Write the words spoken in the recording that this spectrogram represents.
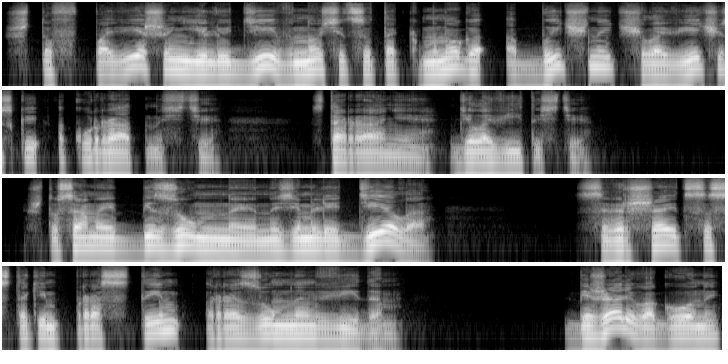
что в повешение людей вносится так много обычной человеческой аккуратности, старания, деловитости, что самое безумное на земле дело — совершается с таким простым, разумным видом. Бежали вагоны,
